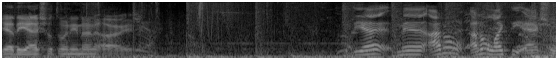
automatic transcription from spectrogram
Yeah, the actual 29. All right. The uh, man, I don't I don't like the actual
